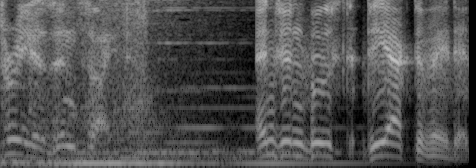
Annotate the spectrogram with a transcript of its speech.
Victory is in sight. Engine boost deactivated.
